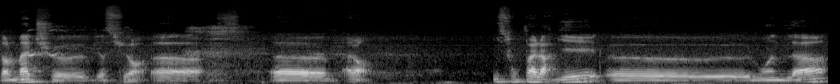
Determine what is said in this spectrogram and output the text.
dans le match, euh, bien sûr. Euh, alors, ils sont pas largués, loin de là.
